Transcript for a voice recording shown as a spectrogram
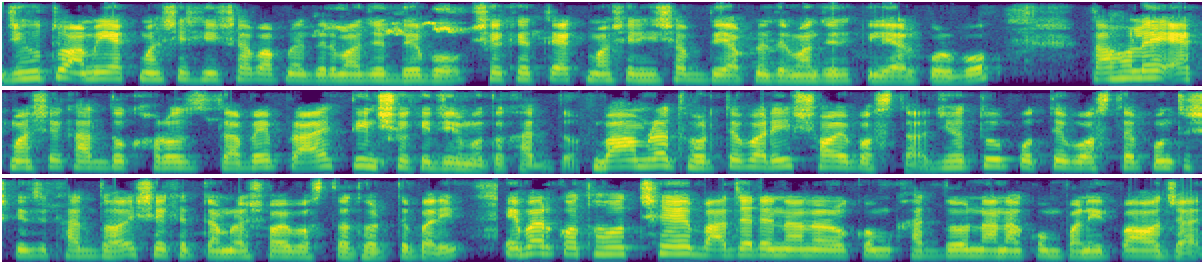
যেহেতু আমি এক মাসের হিসাব আপনাদের মাঝে দেব, সেক্ষেত্রে এক মাসের হিসাব দিয়ে আপনাদের মাঝে ক্লিয়ার করব। তাহলে এক মাসে খাদ্য খরচ যাবে প্রায় তিনশো কেজির মতো খাদ্য। বা আমরা ধরতে পারি ছয় বস্তা। যেহেতু প্রতি বস্তায় পঞ্চাশ কেজি খাদ্য হয়, সেক্ষেত্রে আমরা ছয় বস্তা ধরতে পারি। এবার কথা হচ্ছে, বাজারে নানা রকম খাদ্য নানা কোম্পানির পাওয়া যায়।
